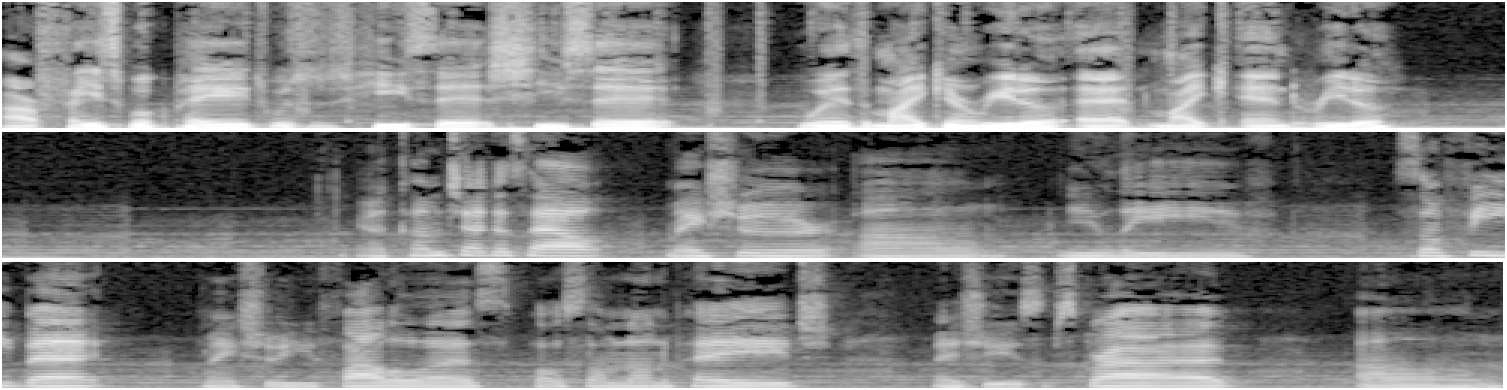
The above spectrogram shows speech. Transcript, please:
our Facebook page, which is He Said, She Said, with Mike and Rita at Mike and Rita. Yeah, come check us out. Make sure um, you leave some feedback. Make sure you follow us. Post something on the page. Make sure you subscribe. Um,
